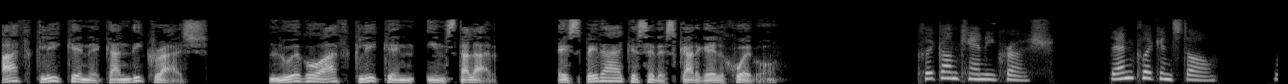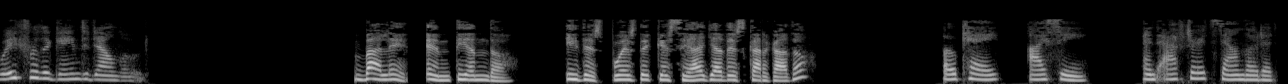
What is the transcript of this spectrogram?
Haz clic en A Candy Crush. Luego haz clic en Instalar. Espera a que se descargue el juego. Click on Candy Crush. Then click Install. Wait for the game to download. Vale, entiendo. ¿Y después de que se haya descargado? okay, I see. And after it's downloaded,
